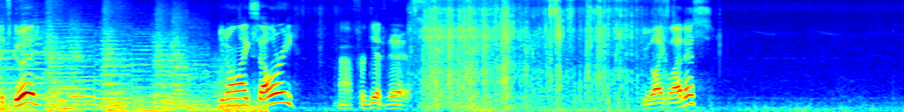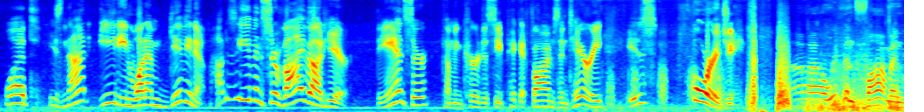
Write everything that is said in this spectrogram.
It's good. You don't like celery? Ah, forget this. You like lettuce? What? He's not eating what I'm giving him. How does he even survive out here? The answer, coming courtesy Pickett Farms and Terry, is foraging. Uh, we've been farming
